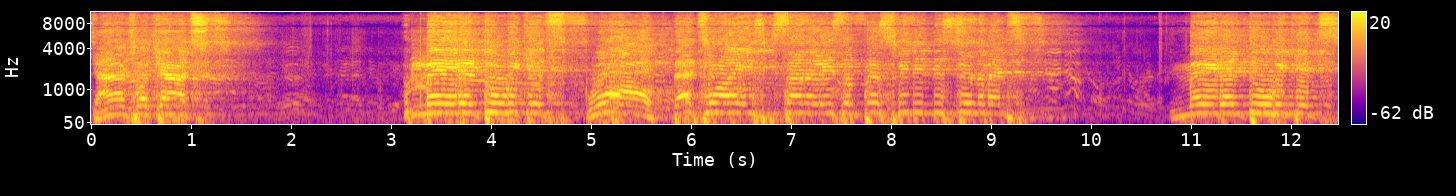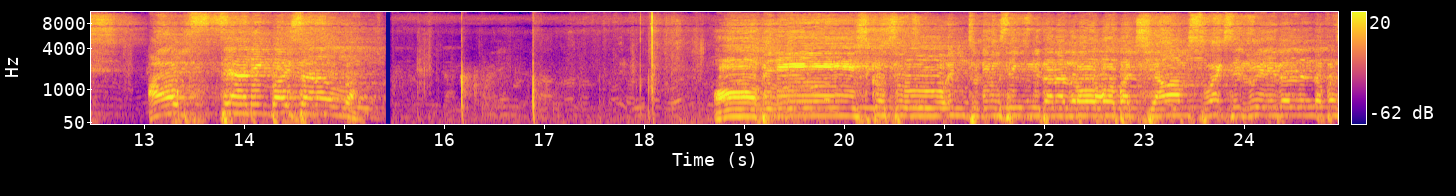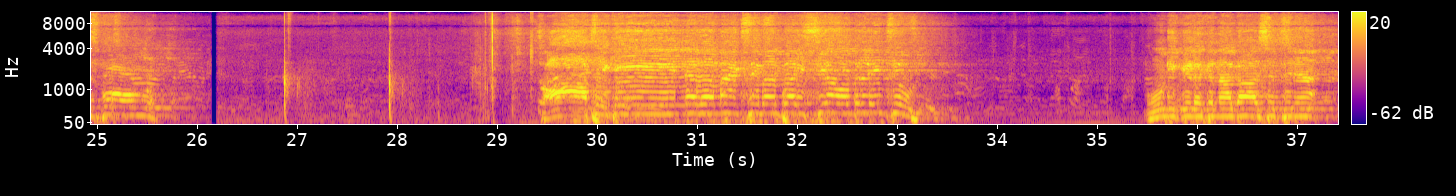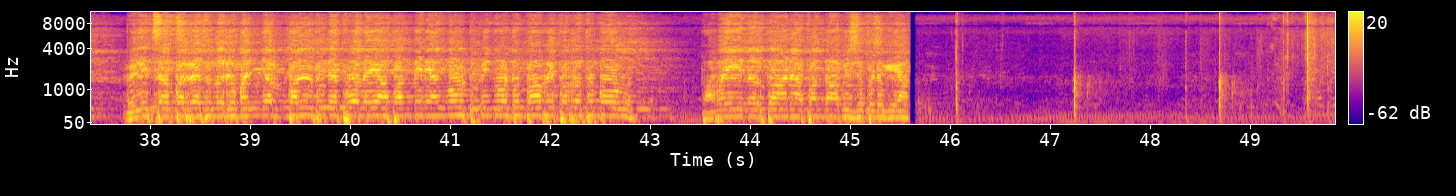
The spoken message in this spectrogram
Chance for catch. Made and two wickets. Wow, that's why Sanal is the best win in this tournament. Made and two wickets. Outstanding by Sanal. Oh, Binish Kosu introducing with another over, but Shyam strikes it really well in the first ball. Ah, taking another maximum by Shyam Belinju. മൂടിക്കിടക്കുന്ന ആകാശത്തിന് വെളിച്ചം പരത്തുന്ന ഒരു മഞ്ഞ ബൾബിനെ പോലെ ആ പന്തിനെ അങ്ങോട്ടും ഇങ്ങോട്ടും പാറി പറത്തുമ്പോൾ പറയി നിർത്താൻ ആ പന്ത് ആവശ്യപ്പെടുകയാണ്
